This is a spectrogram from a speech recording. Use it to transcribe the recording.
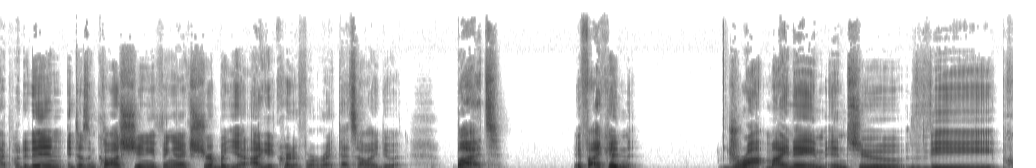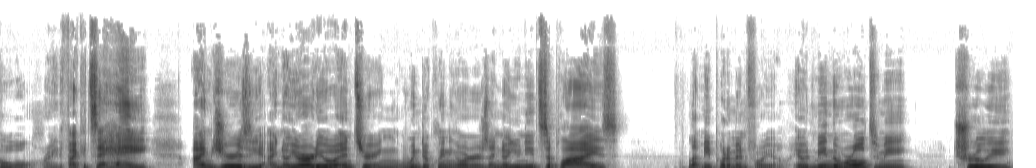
i put it in it doesn't cost you anything extra but yet i get credit for it right that's how i do it but if i can drop my name into the pool, right? If I could say, hey, I'm Jersey. I know you're already entering window cleaning orders. I know you need supplies. Let me put them in for you. It would mean the world to me. Truly,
